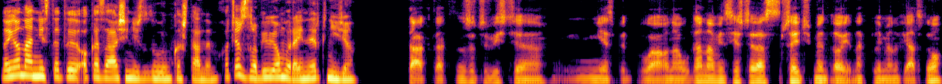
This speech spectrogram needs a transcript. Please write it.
No i ona niestety okazała się niezłym kasztanem, chociaż zrobił ją Rainer Knizia. Tak, tak. No rzeczywiście niezbyt była ona udana, więc jeszcze raz przejdźmy do jednak plemion wiatru.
